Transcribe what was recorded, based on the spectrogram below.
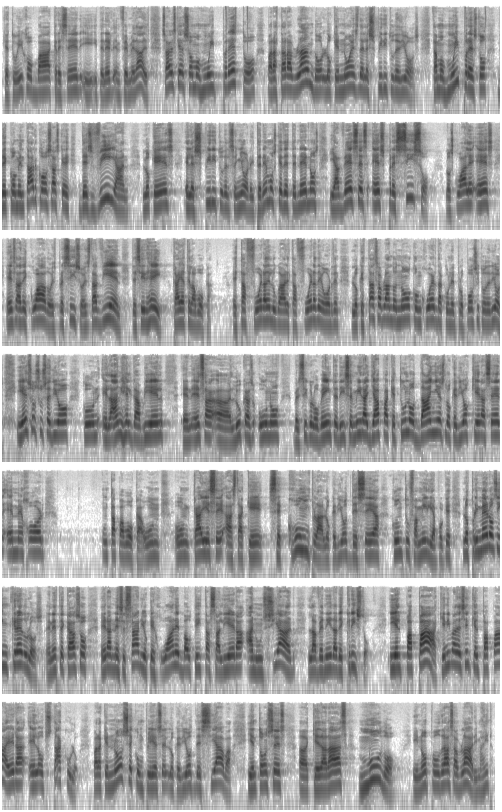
que tu hijo va a crecer y, tener enfermedades. ¿Sabes que Somos muy prestos para estar hablando lo que no es del Espíritu de Dios. Estamos muy prestos de comentar cosas que desvían lo que es el Espíritu del Señor. Y tenemos que detenernos y a veces es preciso, los cuales es, es adecuado, es preciso, está bien decir, hey, cállate la boca está fuera de lugar, está fuera de orden. Lo que estás hablando no concuerda con el propósito de Dios. Y eso sucedió con el ángel Gabriel en esa ah, Lucas 1, versículo 20. Dice, mira, ya para que tú no dañes lo que Dios quiere hacer, es mejor un tapaboca, un, un cállese hasta que se cumpla lo que Dios desea con tu familia. Porque los primeros incrédulos, en este caso, era necesario que Juan el Bautista saliera a anunciar la venida de Cristo. Y el papá, ¿quién iba a decir que el papá era el obstáculo para que no se cumpliese lo que Dios deseaba? Y entonces ah, quedarás mudo y no podrás hablar. Imagina.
